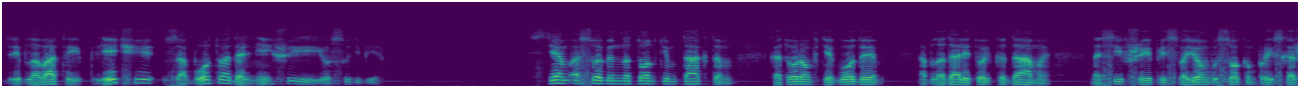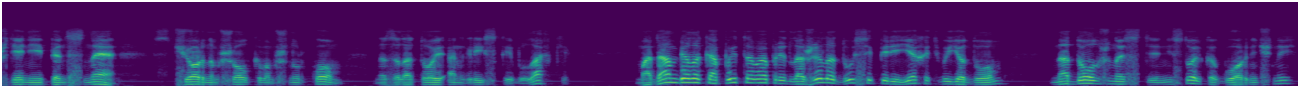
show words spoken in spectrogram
дребловатые плечи заботу о дальнейшей ее судьбе. С тем особенно тонким тактом, которым в те годы обладали только дамы, носившие при своем высоком происхождении пенсне с черным шелковым шнурком на золотой английской булавке, мадам Белокопытова предложила Дусе переехать в ее дом на должность не столько горничной,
